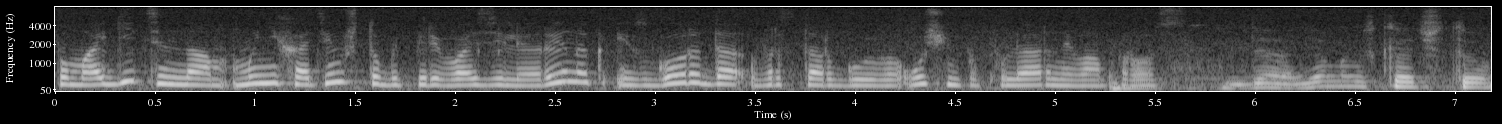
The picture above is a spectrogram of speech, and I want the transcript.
Помогите нам, мы не хотим, чтобы перевозили рынок из города в Расторгуево. Очень популярный вопрос. Да, я могу сказать, что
